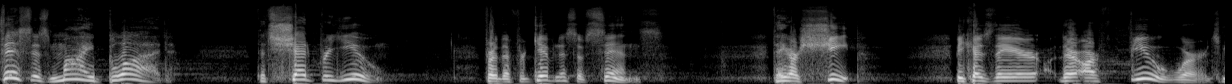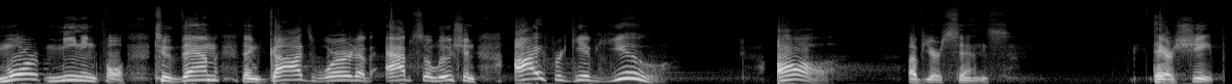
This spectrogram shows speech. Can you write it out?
This is my blood that's shed for you for the forgiveness of sins. They are sheep because there, there are few words more meaningful to them than God's word of absolution. I forgive you all of your sins. They are sheep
